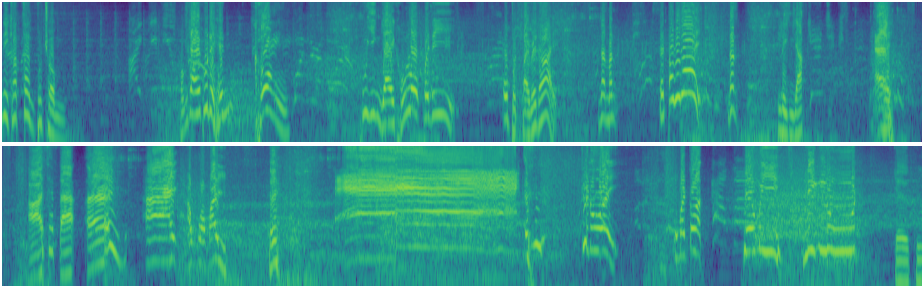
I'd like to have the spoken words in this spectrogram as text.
นี่ครับท่านผู้ชม ผมอยากให้คุณได้เห็นของ ผู้ยิ่งใหญ่ของโลกใบนี้โอ้เป็นไปไม่ได้ นั่นมันเป็นไปไม่ได้ นั่นลิงยักษ์เอ้ยอาสตาเอ้ยไอเอาออกไปเฮ้ยช่วยด้วยโอ้ my god เฮลมีลิงลูดเจอกู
